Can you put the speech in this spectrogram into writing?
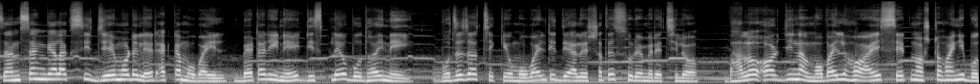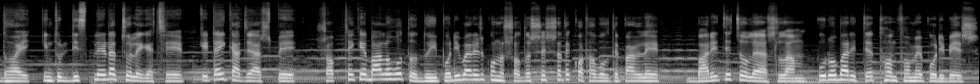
স্যামসাং গ্যালাক্সি জে মডেলের একটা মোবাইল। ব্যাটারি নেই, ডিসপ্লেও বোধহয় নেই। বোঝা যাচ্ছে কেউ মোবাইলটি দেয়ালের সাথে ছুঁড়ে মেরেছিল। ভালো অরিজিনাল মোবাইল হওয়ায় সেট নষ্ট হয়নি বোধহয়, কিন্তু ডিসপ্লেটা চলে গেছে। এটাই কাজে আসবে। সব থেকে ভালো হতো দুই পরিবারের কোনো সদস্যের সাথে কথা বলতে পারলে। বাড়িতে চলে আসলাম, পুরো বাড়িতে থমথমে পরিবেশ।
